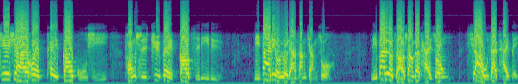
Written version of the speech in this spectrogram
接下来会配高股息，同时具备高值利率。礼拜六有两场讲座，礼拜六早上在台中，下午在台北。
